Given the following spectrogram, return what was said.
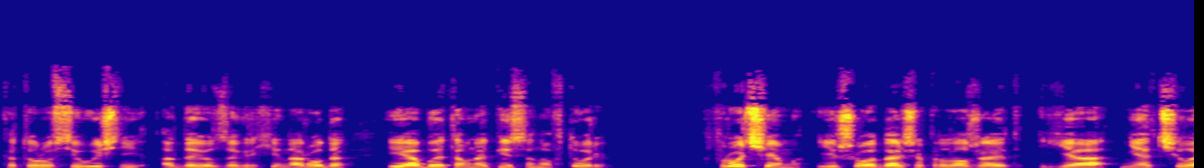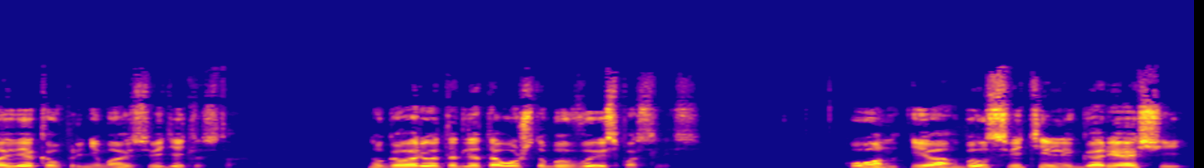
которого Всевышний отдает за грехи народа, и об этом написано в Торе. Впрочем, Ишуа дальше продолжает, «Я не от человеков принимаю свидетельство, но говорю это для того, чтобы вы спаслись. Он, Иоанн, был светильник горящий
